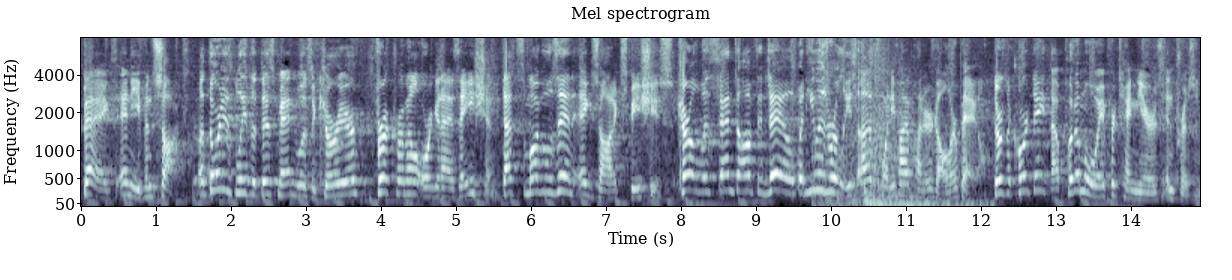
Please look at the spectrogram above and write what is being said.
bags, and even socks. Authorities believe that this man was a courier for a criminal organization that smuggles in exotic species. Karel was sent off to jail, but he was released on a $2,500 bail. There was a court date that put him away for 10 years in prison.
